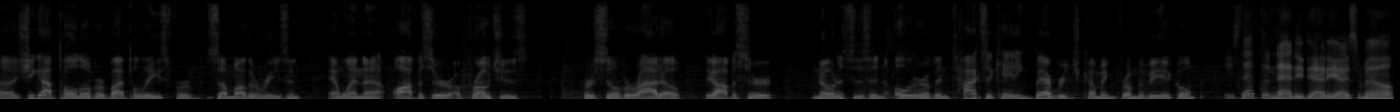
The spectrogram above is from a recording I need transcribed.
uh, she got pulled over by police for some other reason, and when the officer approaches her Silverado, the officer notices an odor of intoxicating beverage coming from the vehicle. Is that the Natty Daddy I smell?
